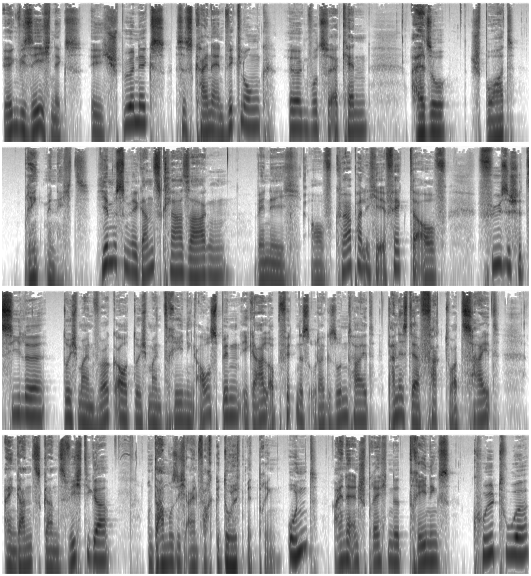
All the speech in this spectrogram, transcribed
irgendwie sehe ich nichts, ich spüre nichts, es ist keine Entwicklung irgendwo zu erkennen, also Sport bringt mir nichts. Hier müssen wir ganz klar sagen, wenn ich auf körperliche Effekte, auf physische Ziele durch mein Workout, durch mein Training aus bin, egal ob Fitness oder Gesundheit, dann ist der Faktor Zeit ein ganz, ganz wichtiger. Und da muss ich einfach Geduld mitbringen. Und eine entsprechende Trainingskultur,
